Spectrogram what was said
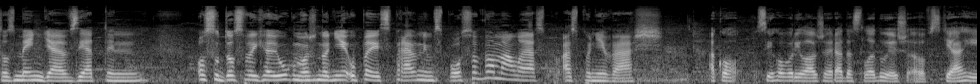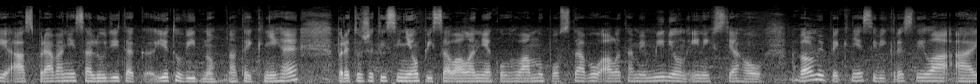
to zmeniť a vziať ten osud do svojich rúk, možno nie úplne správnym spôsobom, ale aspoň je váš. Ako si hovorila, že rada sleduješ e, vzťahy a správanie sa ľudí, tak je to vidno na tej knihe, pretože ty si neopísala len nejakú hlavnú postavu, ale tam je milión iných vzťahov. Veľmi pekne si vykreslila aj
